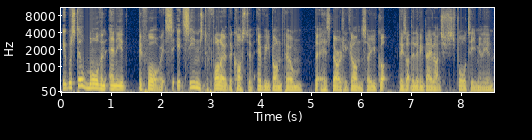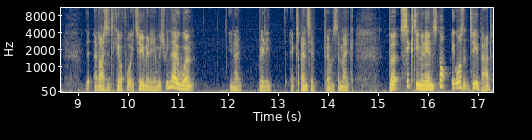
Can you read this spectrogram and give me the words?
it was still more than any before. It's it seems to follow the cost of every Bond film that historically gone. So you've got things like The Living Daylights, which is 40 million, A License to Kill 42 million, which we know weren't, you know, really expensive films to make. But 60 million's not, it wasn't too bad.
